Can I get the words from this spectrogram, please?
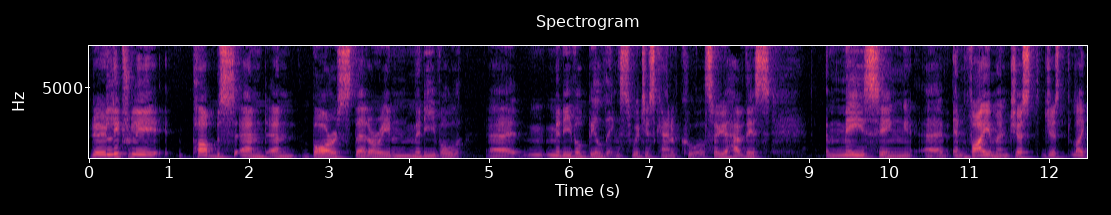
there are literally pubs and and bars that are in medieval uh, medieval buildings, which is kind of cool. So you have this amazing uh, environment, just just like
